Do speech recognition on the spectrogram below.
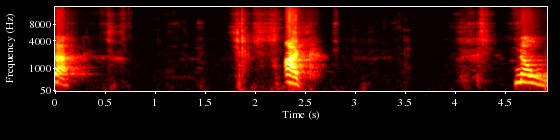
सात आठ. नऊ.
